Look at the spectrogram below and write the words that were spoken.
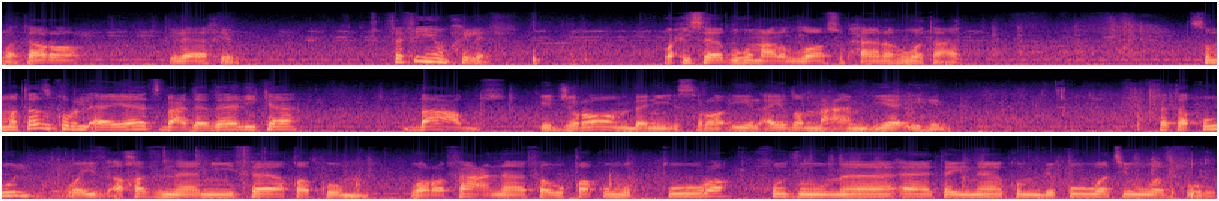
وترى إلى آخره. ففيهم خلاف. وحسابهم على الله سبحانه وتعالى. ثم تذكر الآيات بعد ذلك بعض إجرام بني إسرائيل أيضا مع أنبيائهم. فتقول وإذ أخذنا ميثاقكم ورفعنا فوقكم الطور خذوا ما آتيناكم بقوة واذكروا.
